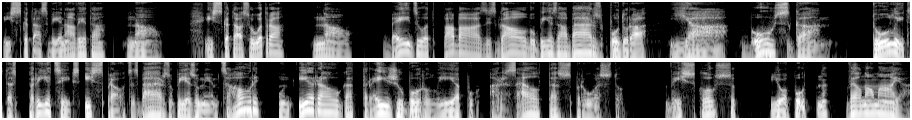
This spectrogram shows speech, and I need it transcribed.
Izskatās vienā vietā, nav. Izskatās otrā, nav. Beidzot pabāzis galvu biezā bērzu pudurā. Jā, būs gan! Tūlīt tas priecīgs izspraucas bērzu biezumiem cauri un ierauga treižu buru liepu ar zelta sprostu. Viss klusu, jo putna vēl nav mājā.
